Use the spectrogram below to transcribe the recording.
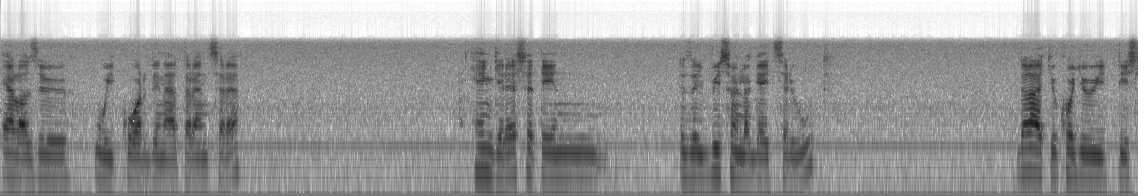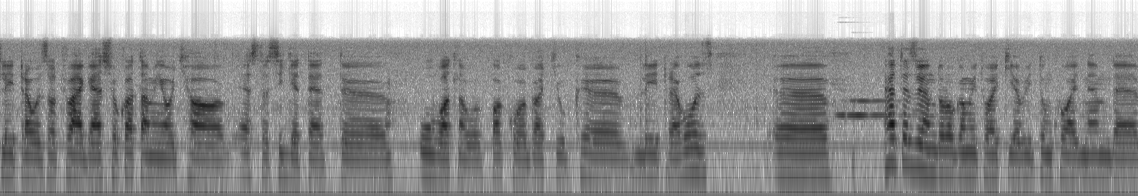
el az ő új koordinátorrendszere. Henger esetén ez egy viszonylag egyszerű út, de látjuk, hogy ő itt is létrehozott vágásokat, ami hogyha ezt a szigetet óvatlanul pakolgatjuk, létrehoz. Ö, Hát ez olyan dolog, amit vagy kiavítunk, vagy nem, de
